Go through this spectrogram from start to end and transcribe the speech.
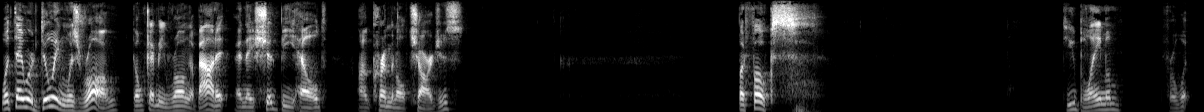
what they were doing was wrong. Don't get me wrong about it, and they should be held on criminal charges. But, folks, do you blame them for what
